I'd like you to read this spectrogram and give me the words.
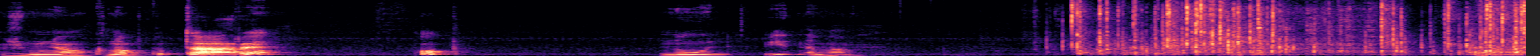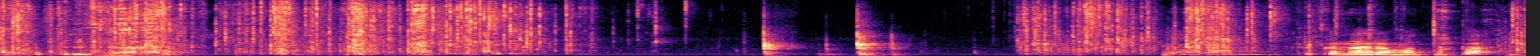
Жмем кнопку тары. 0. Видно вам? Так, отрезаем. М -м -м, как она ароматно пахнет.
